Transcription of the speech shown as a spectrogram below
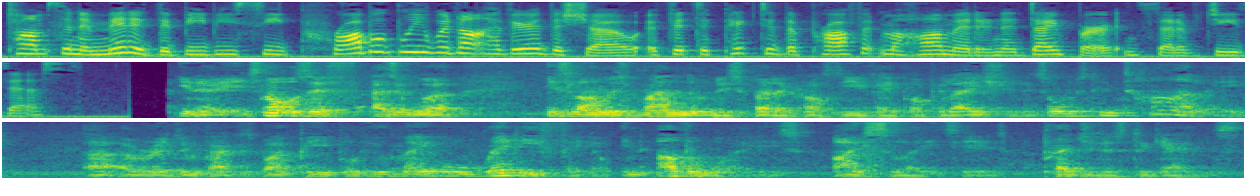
Thompson admitted the BBC probably would not have aired the show if it depicted the Prophet Muhammad in a diaper instead of Jesus. You know, it's not as if, as it were, Islam is randomly spread across the UK population. It's almost entirely uh, a religion practiced by people who may already feel, in other ways, isolated, prejudiced against,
